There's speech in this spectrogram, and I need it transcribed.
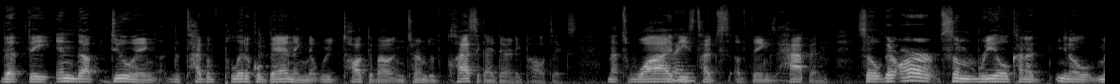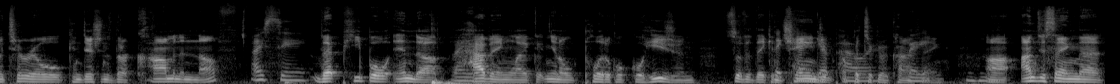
that they end up doing the type of political banding that we talked about in terms of classic identity politics. And that's why right. these types of things happen. So there are some real kind of, you know, material conditions that are common enough. I see. That people end up right. having like, you know, political cohesion so that they can they change can a, a, particular kind right. of thing. Mm-hmm. Uh, I'm just saying that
